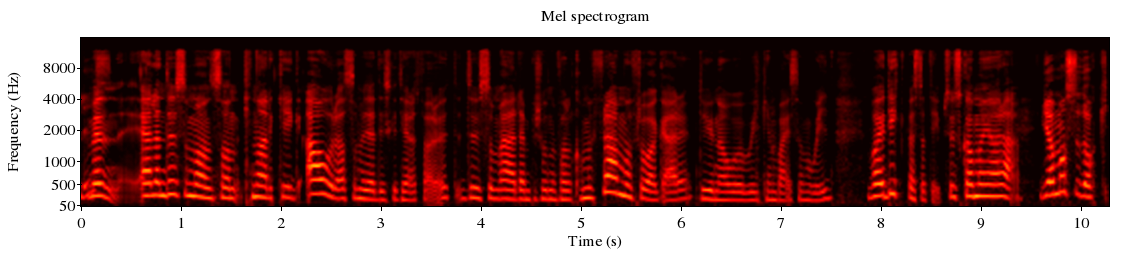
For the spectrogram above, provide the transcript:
Please? Men Ellen, du som har en sån knarkig aura som vi har diskuterat förut. Du som är den personen folk kommer fram och frågar Do you know where we can buy some weed? Vad är ditt bästa tips? Hur ska man göra? Jag måste dock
